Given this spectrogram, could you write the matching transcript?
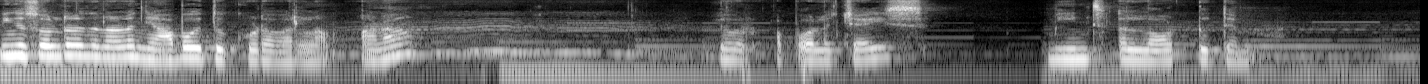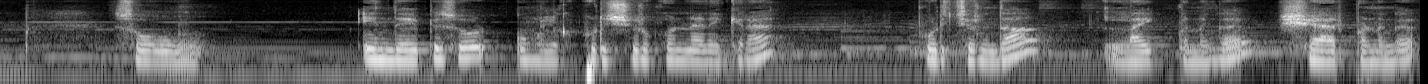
நீங்கள் சொல்கிறதுனால ஞாபகத்துக்கு கூட வரலாம். ஆனால் your apologise means a lot to them so இந்த எபிசோட் உங்களுக்கு பிடிச்சிருக்குன்னு நினைக்கிறேன். பிடிச்சிருந்தா லைக் பண்ணுங்கள் ஷேர் பண்ணுங்கள்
